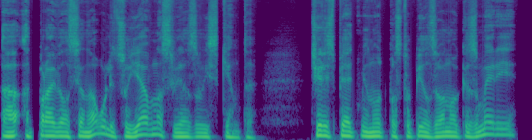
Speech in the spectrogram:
а отправился на улицу, явно связываясь с кем-то. Через пять минут поступил звонок из мэрии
